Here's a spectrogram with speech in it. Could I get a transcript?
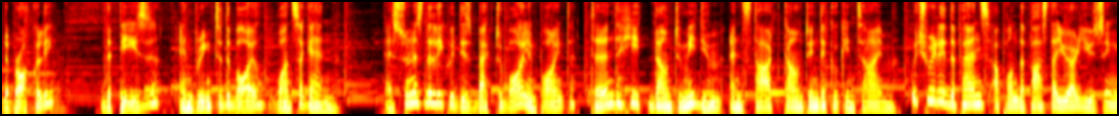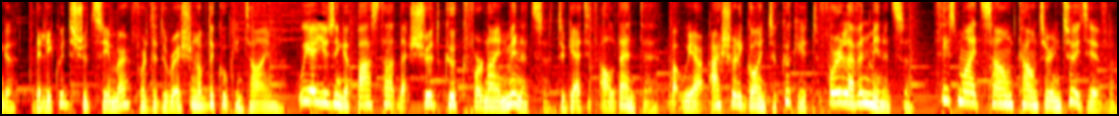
the broccoli, the peas and bring to the boil once again. As soon as the liquid is back to boiling point, turn the heat down to medium and start counting the cooking time, which really depends upon the pasta you are using. The liquid should simmer for the duration of the cooking time. We are using a pasta that should cook for 9 minutes to get it al dente, but we are actually going to cook it for 11 minutes. This might sound counterintuitive,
